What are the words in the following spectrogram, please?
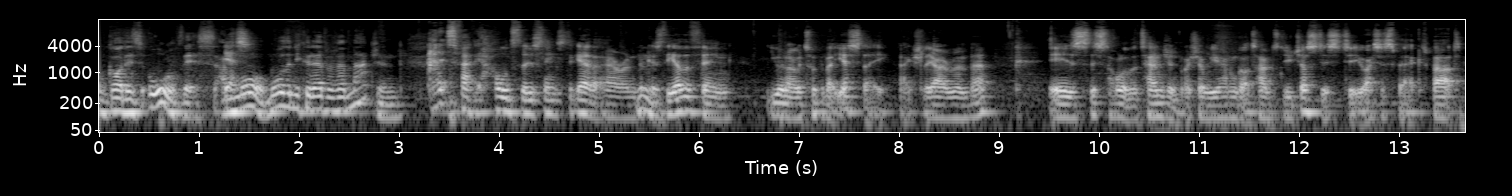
of God is all of this and Yes. more, more than you could ever have imagined. And it's the fact it holds those things together, Aaron, Hmm. because the other thing you and I were talking about yesterday, actually, I remember, is this whole other tangent, which we haven't got time to do justice to, I suspect. But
